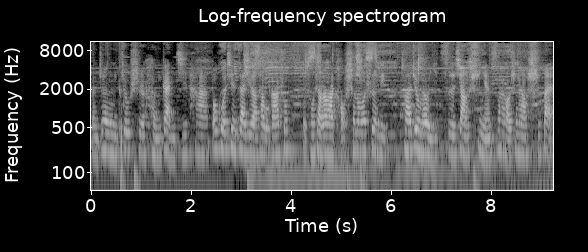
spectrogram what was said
反正就是很感激他，包括现在遇到他，我跟他说，我从小到大考试那么顺利，从来就没有一次像去年司法考试那样失败，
